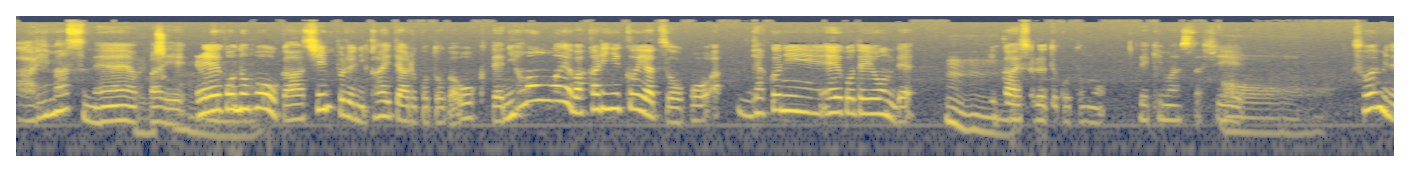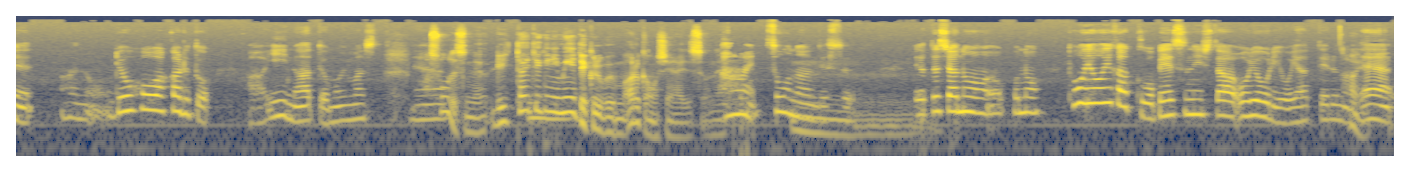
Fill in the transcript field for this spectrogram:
ありますね、やっぱり。うん。英語の方がシンプルに書いてあることが多くて、日本語で分かりにくいやつをこうあ逆に英語で読んでうんうん理解するってこともできましたし、あそういう意味であの両方分かるとあいいなって思いましたね。ーそうですね。立体的に見えてくる部分もあるかもしれないですよね。はい、そうなんです。うんで私あのこの東洋医学をベースにしたお料理をやってるので、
